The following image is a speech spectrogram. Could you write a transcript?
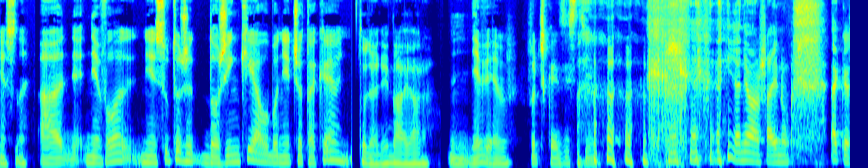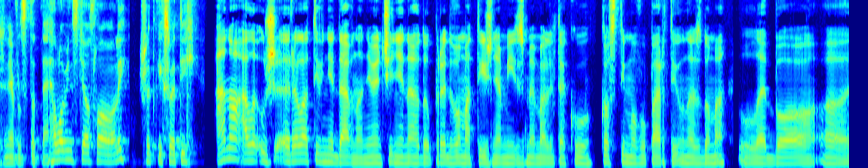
jasné. A ne, nevola, nie sú to, že dožinky alebo niečo také? To nie je na jar. Neviem, počkaj, zistím. ja nemám šajnu. Akože nepodstatné. Halloween ste oslavovali? Všetkých svetých? Áno, ale už relatívne dávno, neviem či nie náhodou pred dvoma týždňami sme mali takú kostýmovú party u nás doma, lebo uh,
